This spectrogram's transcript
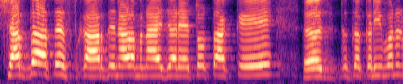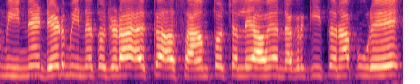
ਸ਼ਰਧਾ ਅਤੇ ਸਤਿਕਾਰ ਦੇ ਨਾਲ ਮਨਾਇਆ ਜਾ ਰਿਹਾ। ਇੱਥੋਂ ਤੱਕ ਕਿ ਤਕਰੀਬਨ ਮਹੀਨੇ, ਡੇਢ ਮਹੀਨੇ ਤੋਂ ਜਿਹੜਾ ਇੱਕ ਅਸਾਮ ਤੋਂ ਚੱਲਿਆ ਹੋਇਆ ਨਗਰ ਕੀਰਤਨ ਆ, ਪੂਰੇ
